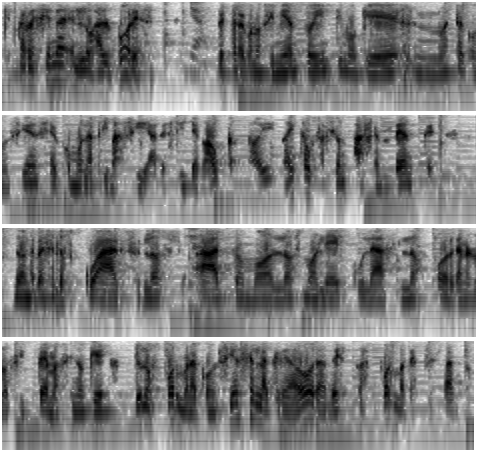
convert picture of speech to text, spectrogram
que está recién en los albores de este reconocimiento íntimo que es nuestra conciencia como la primacía, es decir, ya no hay, no hay, causación ascendente, donde aparecen los quarks, los átomos, las moléculas, los órganos, los sistemas, sino que yo los formo, la conciencia es la creadora de estas formas de expresarnos.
